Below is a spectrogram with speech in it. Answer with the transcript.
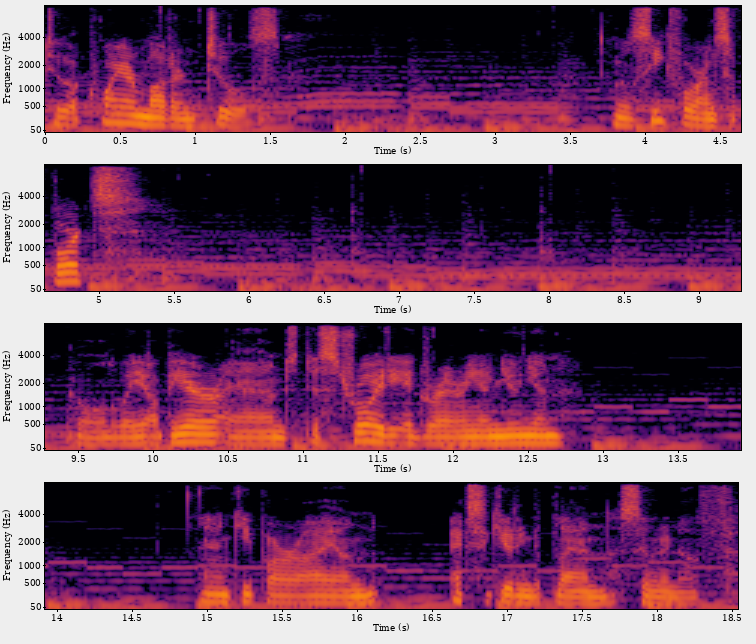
to acquire modern tools. We'll seek foreign support. Go all the way up here and destroy the Agrarian Union. And keep our eye on executing the plan soon enough.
